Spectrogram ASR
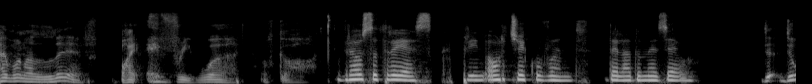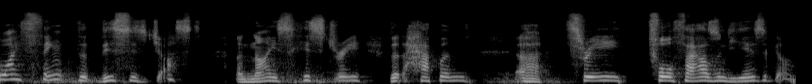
I want to live by every word of God. vreau să trăiesc prin orice cuvânt de la Dumnezeu. Do, do I think that this is just a nice history that happened uh, three, four thousand years ago?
